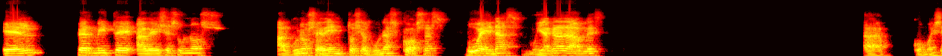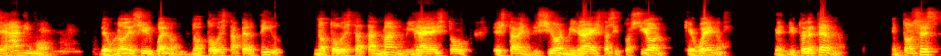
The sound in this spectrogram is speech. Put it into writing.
él permite a veces unos, algunos eventos y algunas cosas buenas, muy agradables, como ese ánimo de uno decir, bueno, no todo está perdido, no todo está tan mal, mira esto, esta bendición, mira esta situación, qué bueno, bendito el Eterno. Entonces,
